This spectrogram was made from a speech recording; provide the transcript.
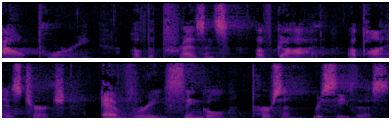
outpouring of the presence of God upon his church. Every single person received this.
